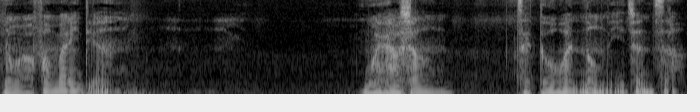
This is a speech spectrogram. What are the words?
那我要放慢一点，我也要想再多玩弄你一阵子啊！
